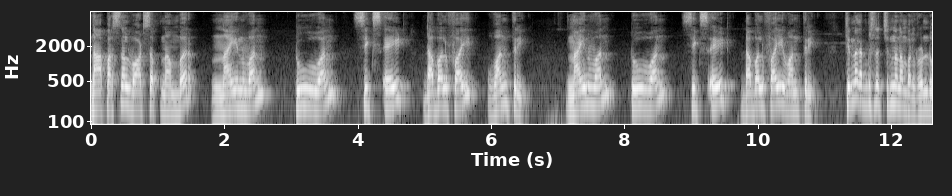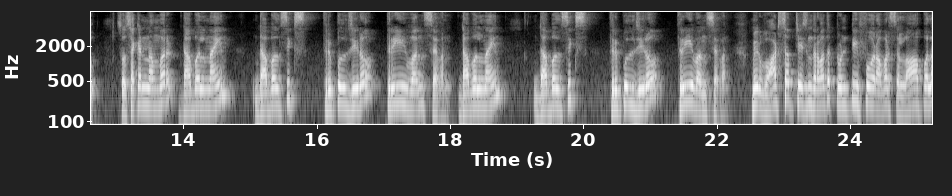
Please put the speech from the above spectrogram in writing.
నా personal WhatsApp number nine one two one six eight double five one three. Nine one two one six eight double five one three కింద కనిపిస్తున్న చిన్న నంబర్ రెండు. So second number double nine double six triple zero three one seven double nine double six triple zero three one seven మీరు వాట్సాప్ చేసిన తర్వాత ట్వంటీ ఫోర్ అవర్స్ లోపల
